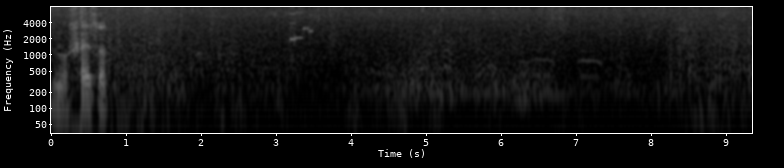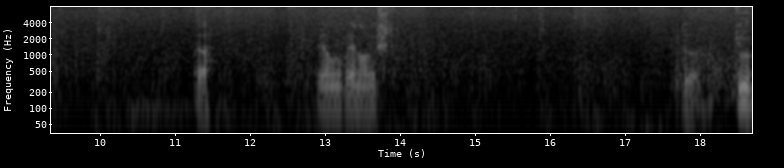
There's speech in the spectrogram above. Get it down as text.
Nur Scheiße. Ja. Wir haben noch einen erwischt. Du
